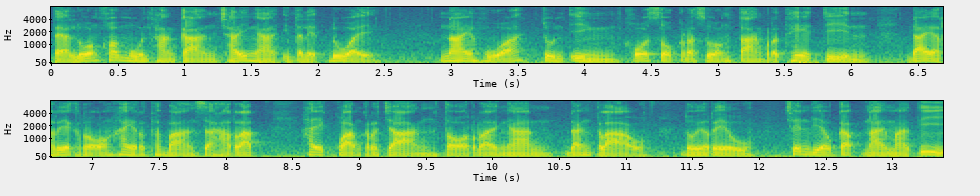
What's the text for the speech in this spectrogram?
แต่ล้วงข้อมูลทางการใช้งานอินเทอร์เน็ตด้วย นายหัวชุนอิง โฆษกกระทรวงต่างประเทศจีน ได้เรียกร้องให้รัฐบาลสหรัฐ ให้ความกระจ่างต่อรายงานดังกล่าว โดยเร็ว เช่นเดียวกับนายมาตี้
